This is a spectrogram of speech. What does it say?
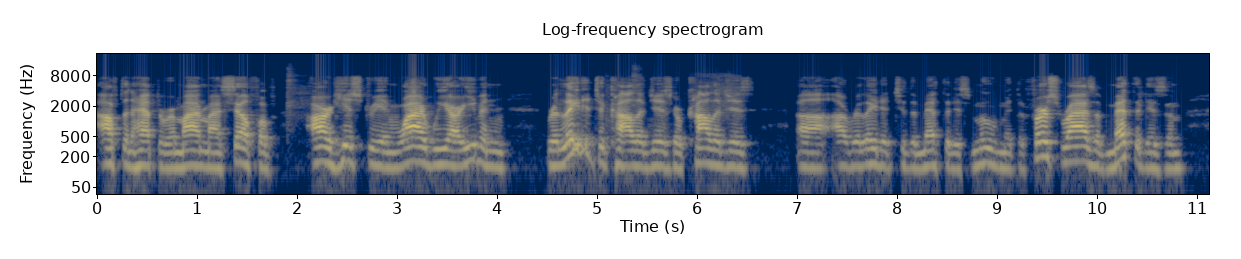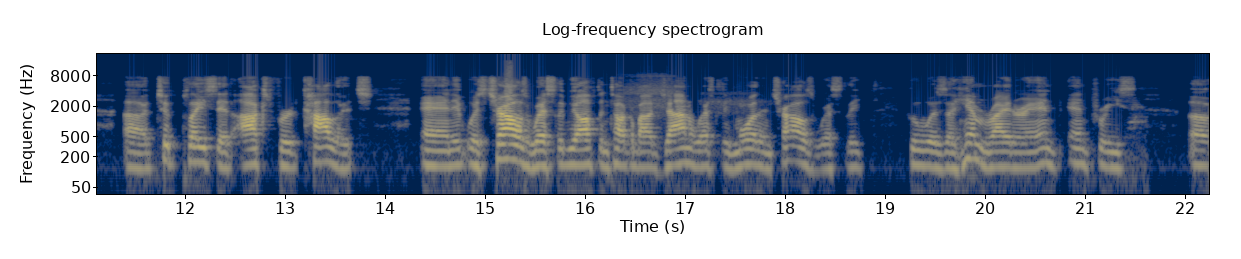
I often have to remind myself of our history and why we are even related to colleges or colleges uh, are related to the Methodist movement. The first rise of Methodism uh, took place at Oxford College, and it was Charles Wesley. We often talk about John Wesley more than Charles Wesley, who was a hymn writer and, and priest. Uh,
